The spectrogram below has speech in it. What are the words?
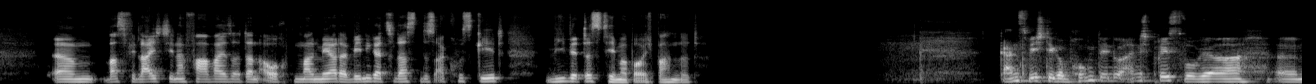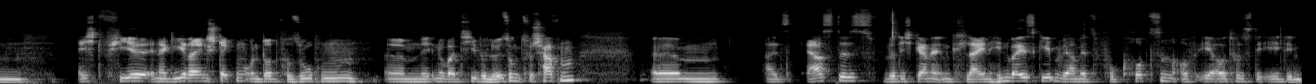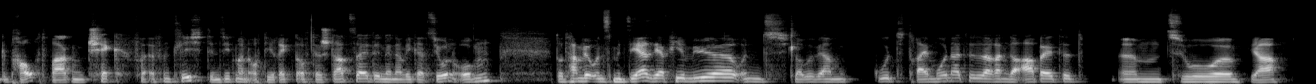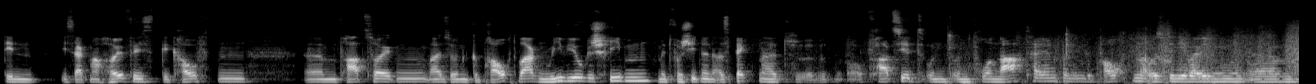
ähm, was vielleicht je nach Fahrweise dann auch mal mehr oder weniger zulasten des Akkus geht. Wie wird das Thema bei euch behandelt? Ganz wichtiger Punkt, den du ansprichst, wo wir ähm, echt viel Energie reinstecken und dort versuchen, ähm, eine innovative Lösung zu schaffen. Ähm, als erstes würde ich gerne einen kleinen Hinweis geben. Wir haben jetzt vor kurzem auf eautos.de den Gebrauchtwagen-Check veröffentlicht. Den sieht man auch direkt auf der Startseite in der Navigation oben. Dort haben wir uns mit sehr, sehr viel Mühe und ich glaube, wir haben gut drei Monate daran gearbeitet, ähm, zu ja, den, ich sag mal, häufigst gekauften ähm, Fahrzeugen mal so ein Gebrauchtwagen-Review geschrieben mit verschiedenen Aspekten, halt äh, Fazit und, und Vor- und Nachteilen von den Gebrauchten aus den jeweiligen ähm,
